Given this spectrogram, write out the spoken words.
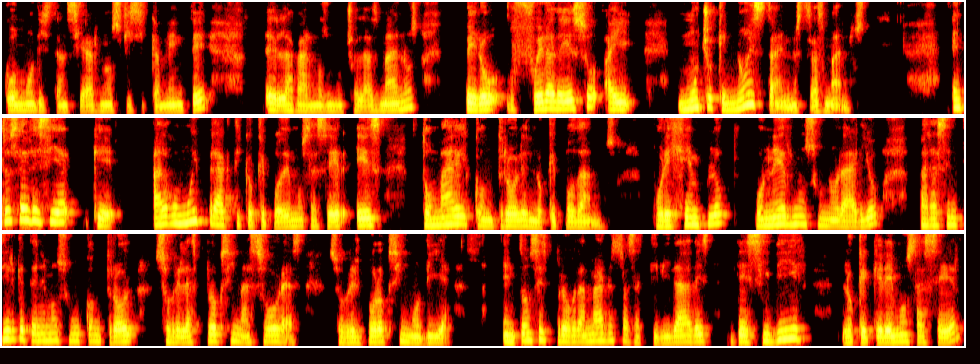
como distanciarnos físicamente, eh, lavarnos mucho las manos, pero fuera de eso hay mucho que no está en nuestras manos. Entonces él decía que algo muy práctico que podemos hacer es tomar el control en lo que podamos. Por ejemplo, ponernos un horario para sentir que tenemos un control sobre las próximas horas, sobre el próximo día. Entonces, programar nuestras actividades, decidir lo que queremos hacer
